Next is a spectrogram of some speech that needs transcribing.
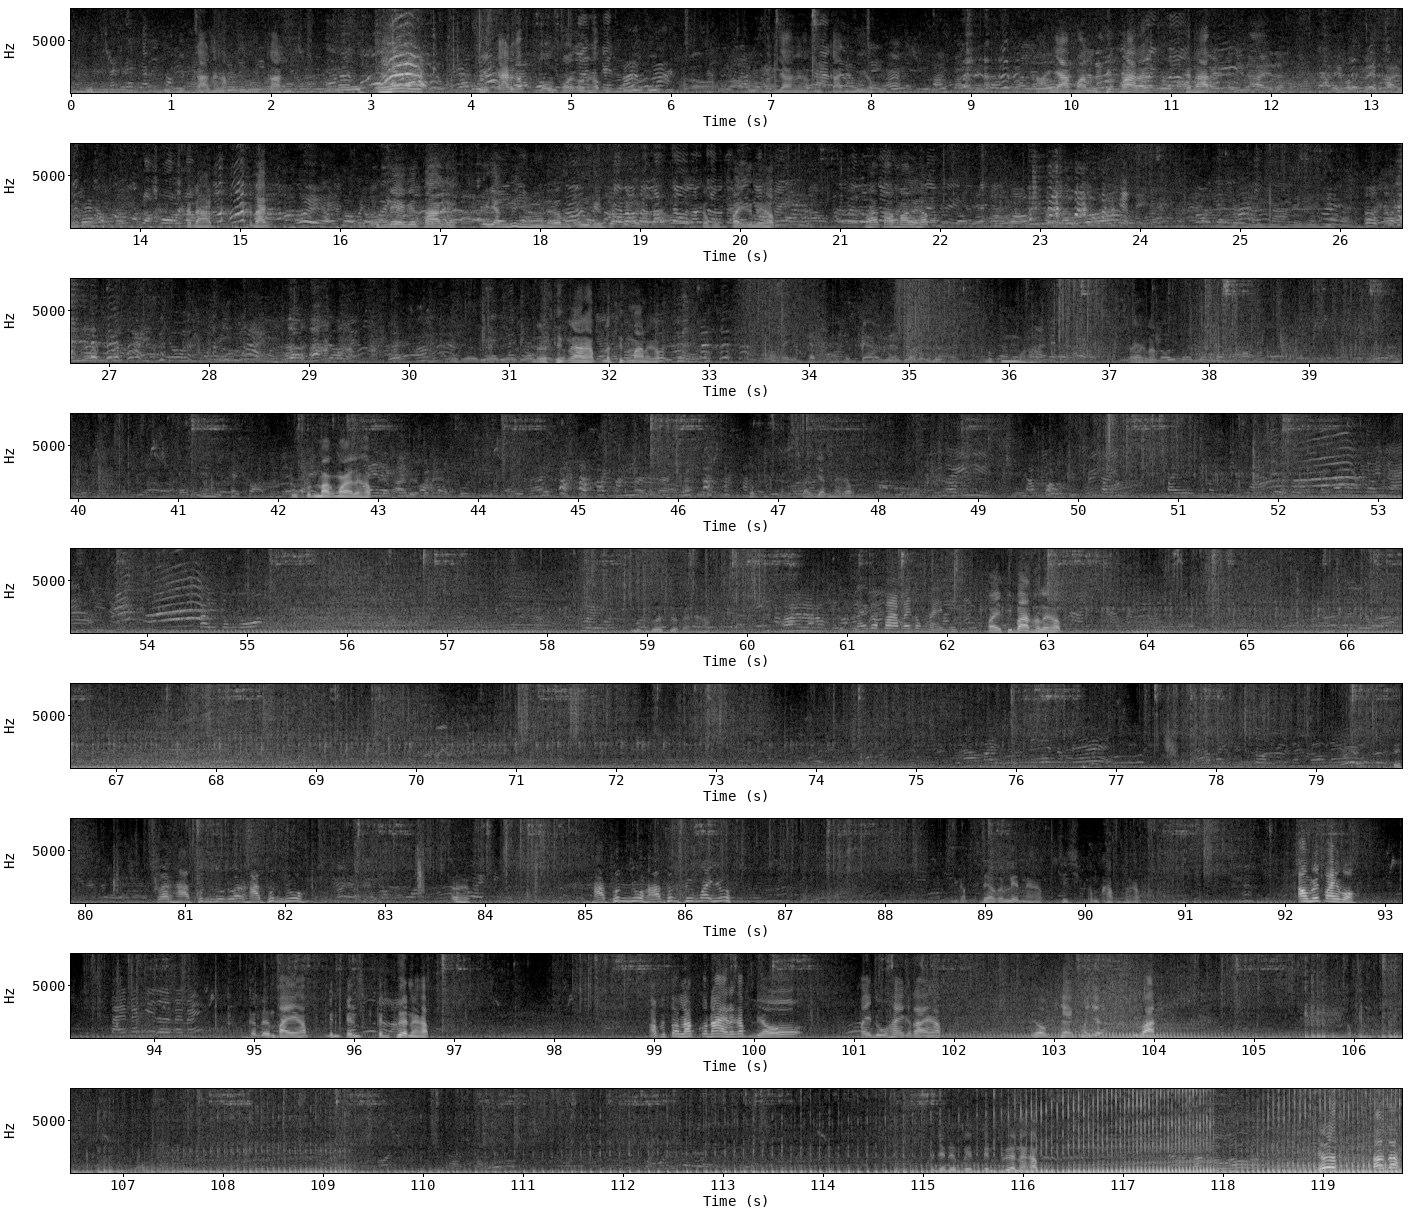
ดูเหตุการณ์นะครับดูเหตุการณ์โอ้โหดูเหตุการณ์ครับเราถอยก่อนครับโอ้โหโอ้โหายากนะครับเหตุการณ์อย่างนี้ครับผมหายากมากเลยคิดมากแล้วขนาดที่ผมไม่ได้ถ่ายขนาดขนาดคุณแม่เมตตาก็ก็ยังวิ่งหนีนะครับเมื่อกี้นี่ครับผมไปกันเลยครับ มาตามมาเลยครับ ระทึกมากนะครับระทึกมากนะครับหลบมุมหมดครั บไปครับผู้คนมากมายเลยครับครับสายยันนะครับลุมด้วยเชือกกันนะครับนายก็พาไปตรงไหนนี่ไปที่บ้านเขาเลยครับำลังหาทุนอยู่กำลังหาทุนอยู่เออหาทุนอยู่หาทุนซื้อไม่อยู่นี่ครับเซลกันเล่นนะครับชิคๆขำๆนะครับ เอาไม่ไปบอกไปไม่มีเดินไปไหมก็เดินไปครับ เป็นเป็นเป็นเพื่อนนะครับ เอาไปต้อนรับก็ได้นะครับ เดี๋ยวไปดูให้ก็ได้ครับ เดี๋ยวแขกมาเยอะที่บ้านครับผมก็ จะเดินเป็นเป็นเพื่อนนะครับเดี๋ยวตาตา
